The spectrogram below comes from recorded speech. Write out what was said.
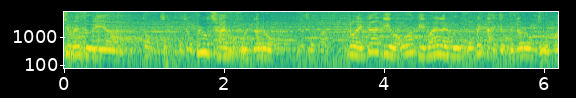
ใช่ไหมสุริยา ต้องใช้พระเจ้าลูกชายของคุณนรงค์พระเจ้าค่ะหน่วยก้านดีหวังว่าฝีไม้ลายมือคงไม่ต่างจากคุณนรงค์ถูกไหม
